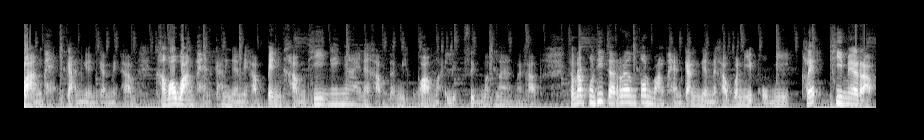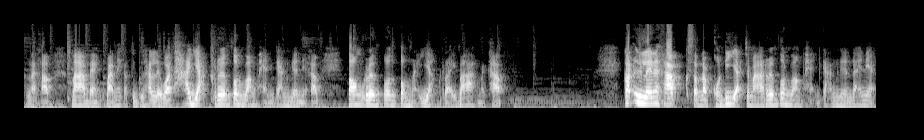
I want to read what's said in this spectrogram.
วางแผนการเงินกันไหมครับคำว่าวางแผนการเงินนะครับ เป็นคำที่ง่ายๆนะครับ แต่มีความหมายลึกซึ้งมากๆนะครับสำหรับคนที่จะเริ่มต้นวางแผนการเงินนะครับ วันนี้ผมมีเคล็ดที่ไม่รับนะครับ มาแบ่งปันให้กับทุกท่านเลยว่าถ้าอยากเริ่มต้นวางแผนการเงินเนี่ยครับต้องเริ่มต้นตรงไหนอย่างไรบ้างนะครับ ก่อนอื่นเลยนะครับสำหรับคนที่อยากจะมาเริ่มต้นวางแผนการเงินได้เนี่ย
